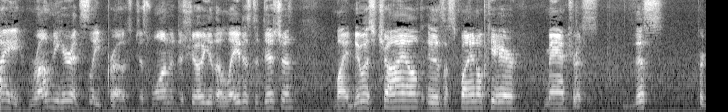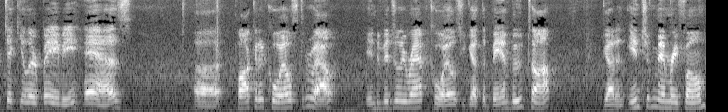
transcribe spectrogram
Hi, Romney here at Sleep Pros. Just wanted to show you the latest addition. My newest child is a spinal care mattress. This particular baby has uh, pocketed coils throughout, individually wrapped coils. You got the bamboo top, got an inch of memory foam,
